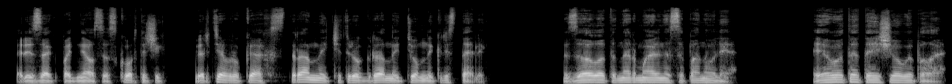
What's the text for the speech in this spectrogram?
— Резак поднялся с корточек, вертя в руках странный четырехгранный темный кристаллик. «Золото нормально сыпанули. И вот это еще выпало».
